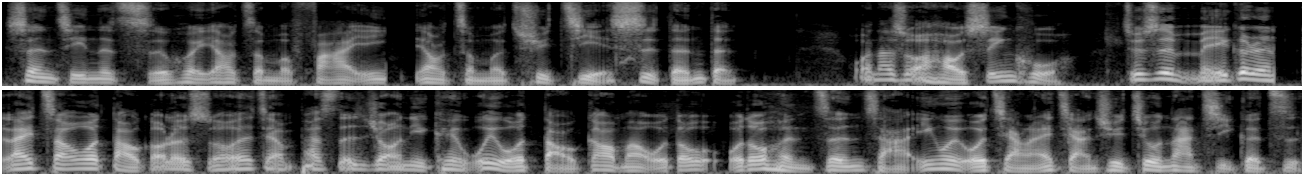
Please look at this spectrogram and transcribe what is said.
圣经的词汇要怎么发音，要怎么去解释等等。我那时候好辛苦，就是每一个人来找我祷告的时候，讲 Pastor John，你可以为我祷告吗？我都我都很挣扎，因为我讲来讲去就那几个字，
